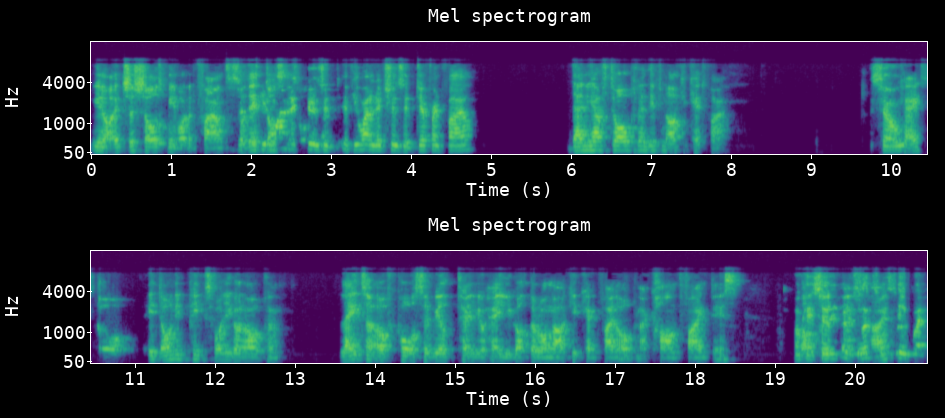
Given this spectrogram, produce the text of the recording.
You know, it just shows me what it found. So if you wanted to choose a, if you wanted to choose a different file, then you have to open a different ArchiCAD file. So okay, so it only picks what you got open. Later, of course, it will tell you, hey, you got the wrong ArchiCAD file open. I can't find this. Okay, so it looks time, to see what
